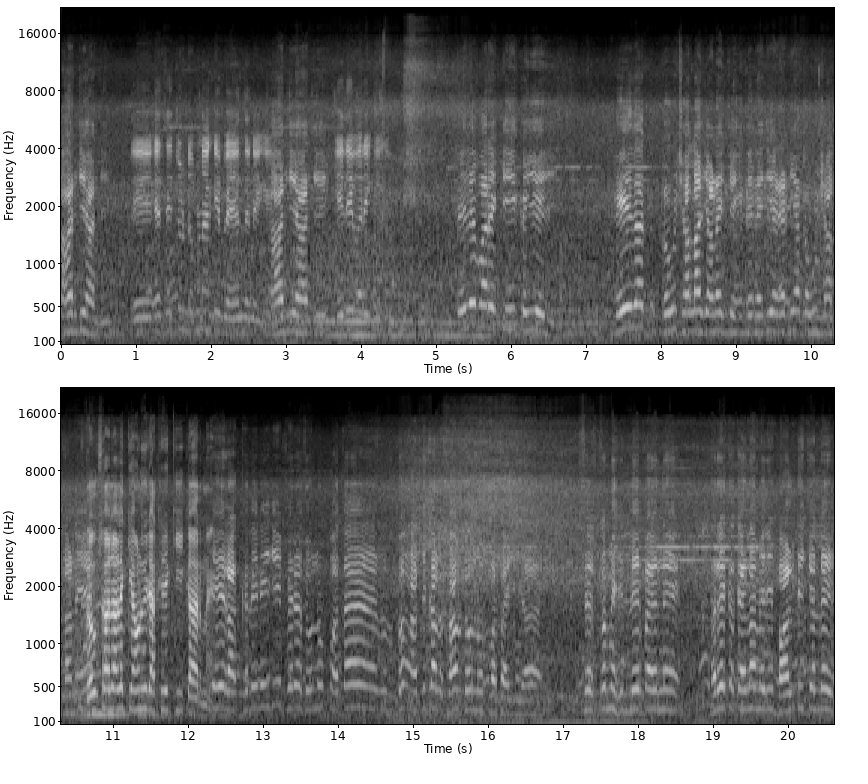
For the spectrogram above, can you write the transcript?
ਹਾਂਜੀ ਹਾਂਜੀ। ਤੇ ਇੱਥੇ ਝੁੰਡ ਬਣਾ ਕੇ ਬਹਿ ਜਾਂਦੇ ਨੇਗੇ। ਹਾਂਜੀ ਹਾਂਜੀ। ਇਹਦੇ ਬਾਰੇ ਕੀ ਇਹਦੇ ਬਾਰੇ ਕੀ ਕਹੀਏ ਜੀ? ਇਹਦਾ ਗਊਸ਼ਾਲਾ ਜਾਣੇ ਚਾਹੀਦੇ ਨੇ ਜੀ ਐਡੀਆਂ ਗਊਸ਼ਾਲਾ ਨੇ। ਗਊਸ਼ਾਲਾ ਵਾਲੇ ਕਿਉਂ ਨਹੀਂ ਰੱਖਦੇ? ਕੀ ਕਾਰਨ ਹੈ? ਇਹ ਰੱਖਦੇ ਨੇ ਜੀ ਫਿਰ ਤੁਹਾਨੂੰ ਪਤਾ ਹੈ, ਅੱਜ ਕੱਲ ਸਭ ਤੁਹਾਨੂੰ ਪਤਾ ਹੀ ਆ। ਸਿਸਟਮ ਹਿੱਲੇ ਪਏ ਨੇ। ਹਰ ਇੱਕ ਕਹਿੰਦਾ ਮੇਰੀ ਬਾਲਟੀ ਚੱਲੇ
